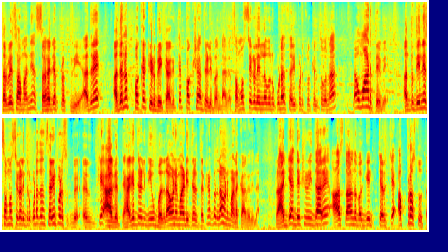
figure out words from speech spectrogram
ಸರ್ವೇ ಸಾಮಾನ್ಯ ಸಹಜ ಪ್ರಕ್ರಿಯೆ. ಆದರೆ ಅದನ್ನು ಪಕ್ಕಕ್ಕಿಡಬೇಕಾಗುತ್ತೆ ಪಕ್ಷ ಅಂತೇಳಿ ಬಂದಾಗ. ಸಮಸ್ಯೆಗಳೆಲ್ಲವನ್ನು ಕೂಡ ಸರಿಪಡಿಸುವ ಕೆಲಸವನ್ನು ನಾವು ಮಾಡ್ತೇವೆ. ಅಂಥದ್ದೇನೇ ಸಮಸ್ಯೆಗಳಿದ್ರು ಕೂಡ ಅದನ್ನು ಸರಿಪಡಿಸಕ್ಕೆ ಆಗುತ್ತೆ. ಹಾಗಂತೇಳಿ ನೀವು ಬದಲಾವಣೆ ಮಾಡಿ ತಕ್ಷಣ ಬದಲಾವಣೆ ಮಾಡೋಕ್ಕಾಗೋದಿಲ್ಲ. ರಾಜ್ಯಾಧ್ಯಕ್ಷರು ಇದ್ದಾರೆ, ಆ ಸ್ಥಾನದ ಬಗ್ಗೆ ಚರ್ಚೆ ಅಪ್ರಸ್ತುತ.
